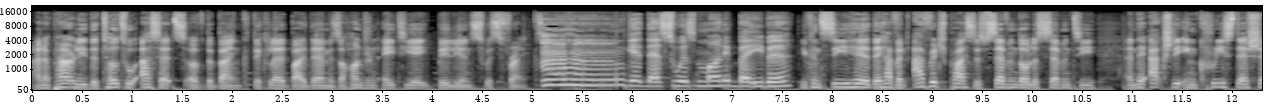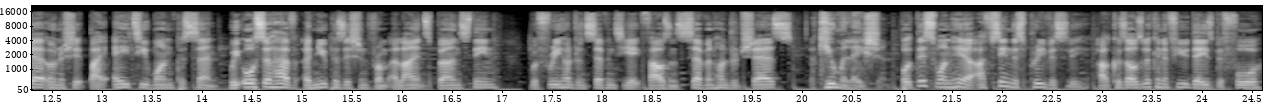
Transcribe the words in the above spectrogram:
And apparently the total assets of the bank declared by them is 188 billion Swiss francs. Mm-hmm, get that Swiss money, baby. You can see here they have an average price of $7.70 and they actually increased their share ownership by 81%. We also have a new position from Alliance Bernstein with 378,700 shares. Accumulation. But this one here, I've seen this previously because uh, I was looking a few days before.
